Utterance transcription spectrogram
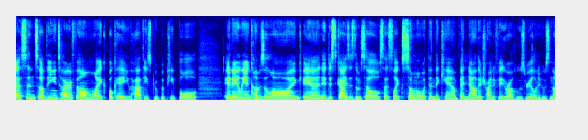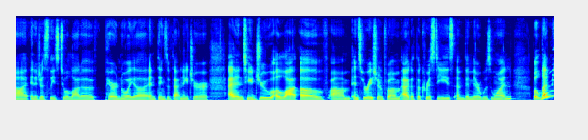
essence of the entire film. Like, okay, you have these group of people an alien comes along and it disguises themselves as like someone within the camp and now they're trying to figure out who's real and who's not and it just leads to a lot of paranoia and things of that nature and he drew a lot of um, inspiration from agatha christie's and then there was one but let me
